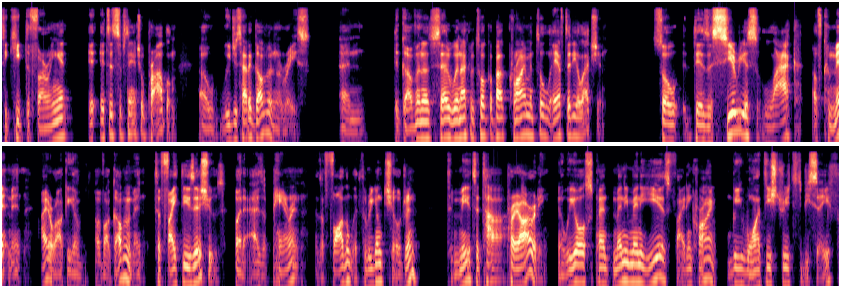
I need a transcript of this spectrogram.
to keep deferring it, it it's a substantial problem. Uh, we just had a governor race, and the governor said we're not going to talk about crime until after the election. So there's a serious lack of commitment, hierarchy of, of our government to fight these issues. But as a parent, as a father with three young children, to me, it's a top priority. You know, we all spent many, many years fighting crime. We want these streets to be safe.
